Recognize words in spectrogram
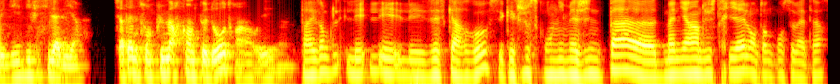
difficile à dire. Certaines sont plus marquantes que d'autres. Hein, oui. Par exemple, les, escargots, c'est quelque chose qu'on n'imagine pas euh, de manière industrielle en tant que consommateur.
